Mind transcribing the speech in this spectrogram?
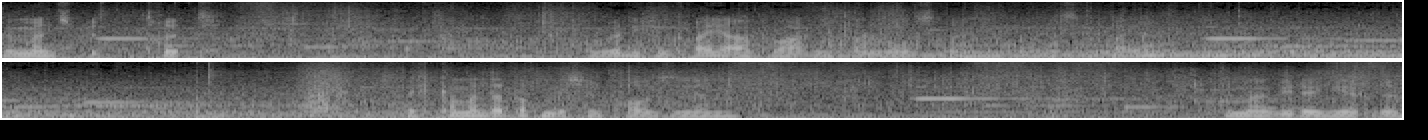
wenn man es betritt. Dann würde ich einen Dreier abwarten und dann losrennen. Was ist ein Dreier? Vielleicht kann man da doch ein bisschen pausieren. Immer wieder hier drin.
